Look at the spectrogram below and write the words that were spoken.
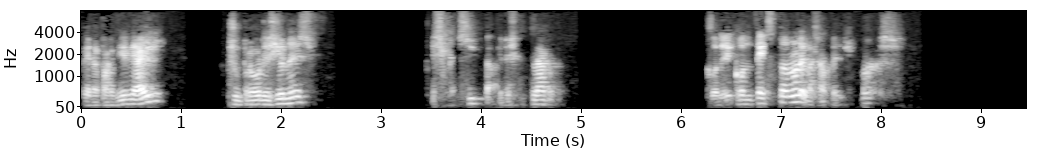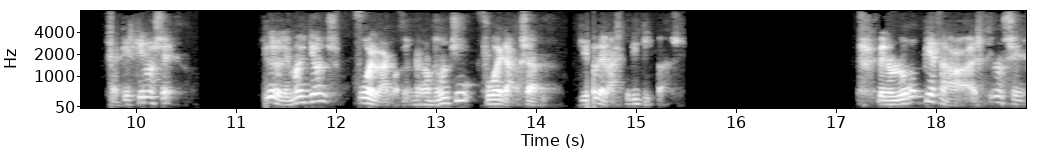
Pero a partir de ahí, su progresión es escasita, pero es que claro, con el contexto no le vas a pedir más. O sea, que es que no sé. Yo creo que Mac Jones fuera la cosa, Ramonchu fuera, o sea, de las críticas. Pero luego empieza, es que no sé.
